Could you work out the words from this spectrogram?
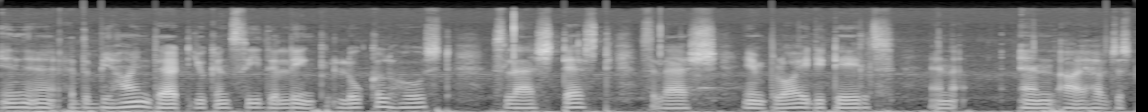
in uh, at the behind that you can see the link localhost slash test slash employee details and and I have just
